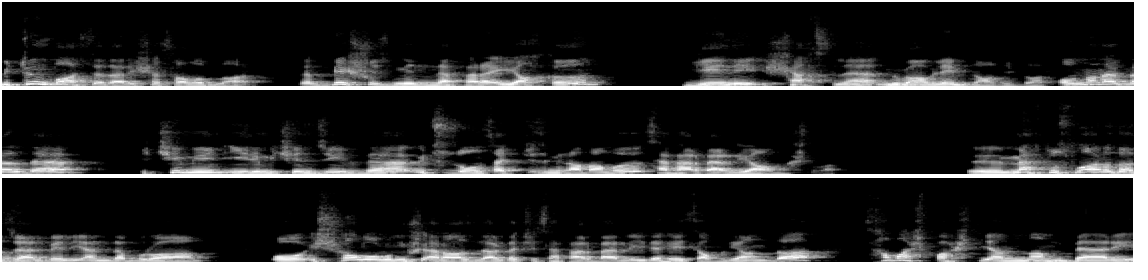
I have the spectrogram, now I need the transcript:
bütün vasitələri işə salıblar və 500 min nəfərə yaxın yeni şəxslə müqavilə imzalayıblar. Ondan əvvəl də 2022-ci ildə 318 min adamı səfərbərliyə almışdılar. E, məhdusları da cəlb eləyəndə bura, o işğal olunmuş ərazilərdəki səfərbərliyi də hesablayanda savaş başlayandan bəri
